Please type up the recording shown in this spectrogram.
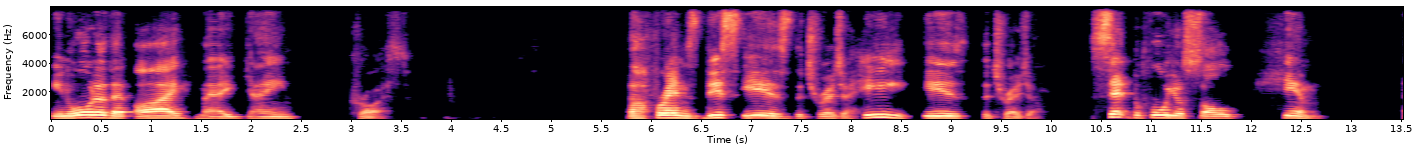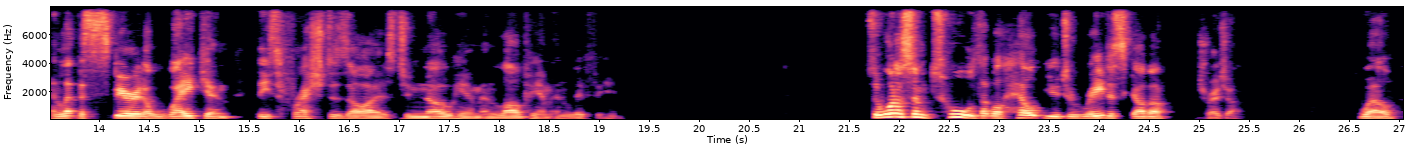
In order that I may gain Christ. Our friends, this is the treasure. He is the treasure. Set before your soul Him and let the Spirit awaken these fresh desires to know Him and love Him and live for Him. So, what are some tools that will help you to rediscover treasure? Well,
